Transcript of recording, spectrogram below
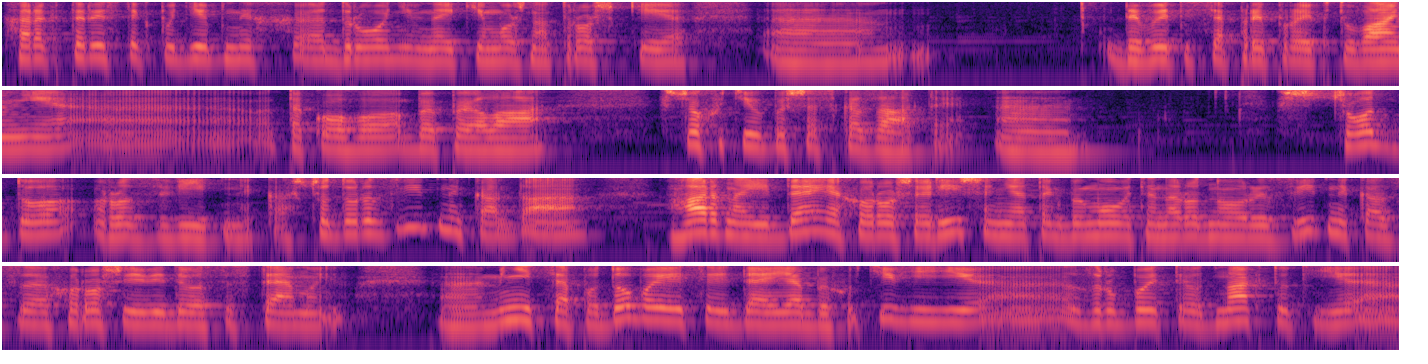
характеристик подібних е, дронів, на які можна трошки е, дивитися при проєктуванні такого БПЛА. Що хотів би ще сказати? Щодо розвідника. Щодо розвідника, да, гарна ідея, хороше рішення, так би мовити, народного розвідника з хорошою відеосистемою. Е, Мені ця подобається ідея, я би хотів її е, зробити, однак тут є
